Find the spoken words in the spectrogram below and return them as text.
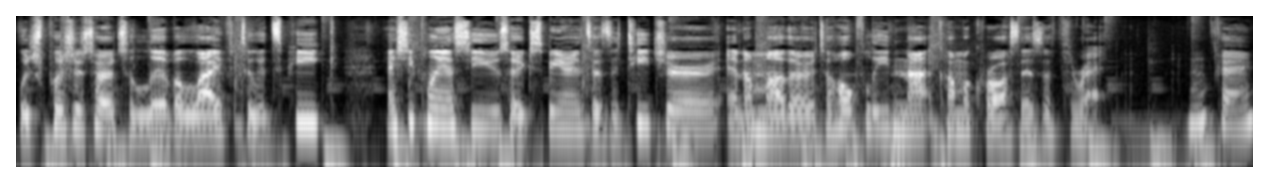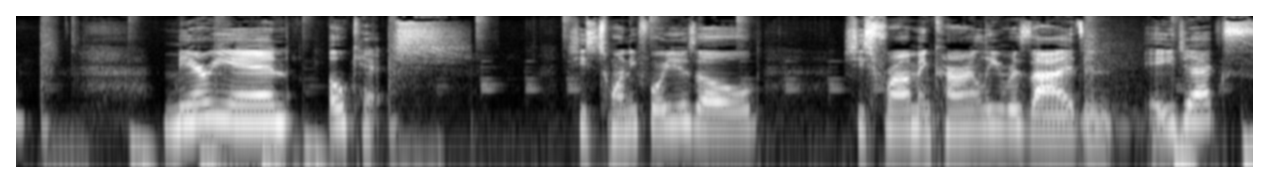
which pushes her to live a life to its peak. And she plans to use her experience as a teacher and a mother to hopefully not come across as a threat. Okay. Maryanne Oketch. She's 24 years old. She's from and currently resides in Ajax.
